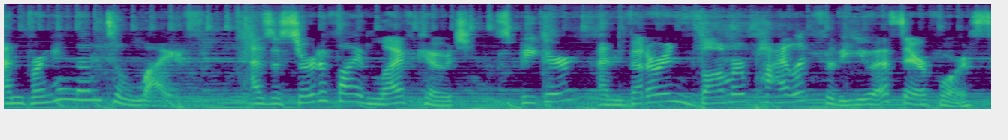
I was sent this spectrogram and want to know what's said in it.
and bringing them to life. As a certified life coach, speaker, and veteran bomber pilot for the U.S. Air Force,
